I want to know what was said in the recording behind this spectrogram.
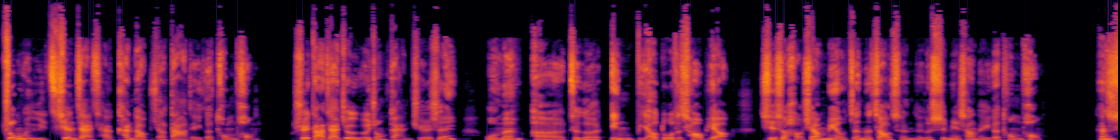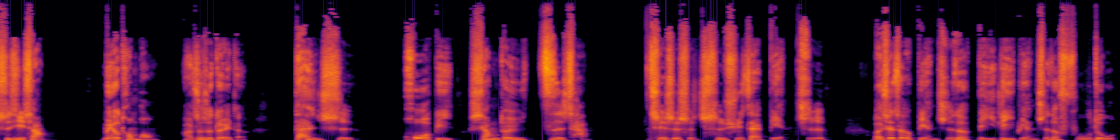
终于现在才看到比较大的一个通膨，所以大家就有一种感觉是，哎，我们呃这个印比较多的钞票，其实好像没有真的造成这个市面上的一个通膨，但是实际上没有通膨啊，这是对的，但是。货币相对于资产，其实是持续在贬值，而且这个贬值的比例、贬值的幅度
